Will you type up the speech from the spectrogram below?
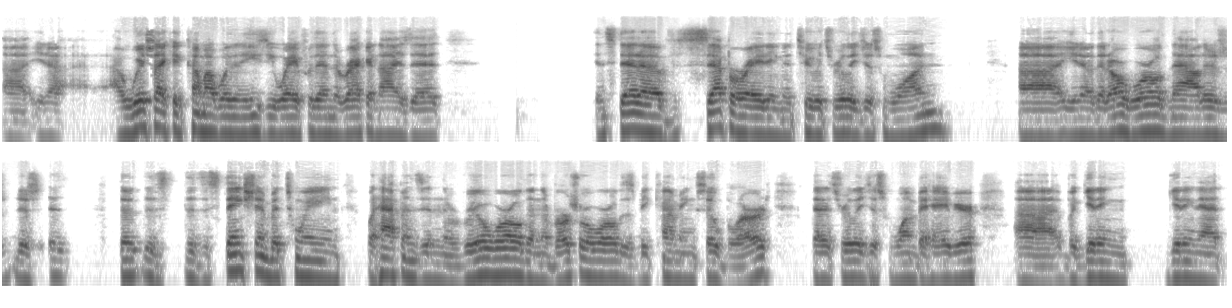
Uh, you know, I wish I could come up with an easy way for them to recognize that instead of separating the two, it's really just one. Uh, you know that our world now there's there's the, the the distinction between what happens in the real world and the virtual world is becoming so blurred that it's really just one behavior. Uh, but getting getting that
